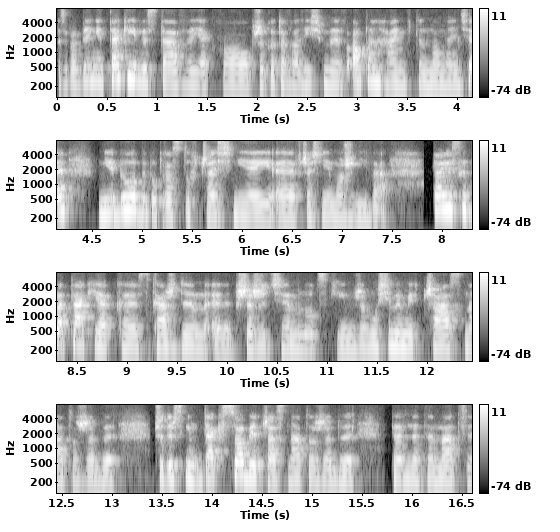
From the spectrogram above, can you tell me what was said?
zrobienie takiej wystawy, jaką przygotowaliśmy w Oppenheim w tym momencie, nie byłoby po prostu wcześniej, e, wcześniej możliwe. To jest chyba tak jak z każdym e, przeżyciem ludzkim, że musimy mieć czas na to, żeby przede wszystkim dać sobie czas na to, żeby pewne tematy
